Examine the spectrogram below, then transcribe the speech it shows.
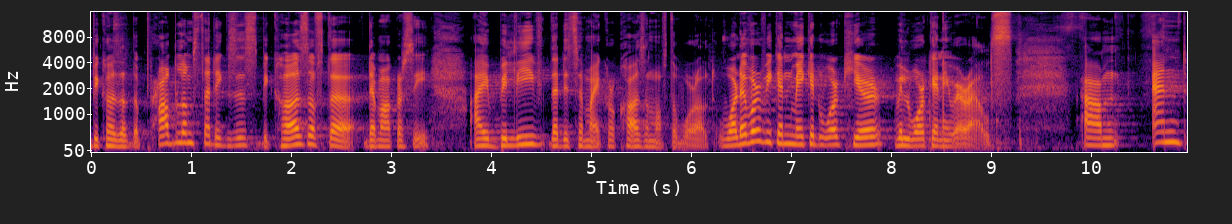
because of the problems that exist, because of the democracy, I believe that it's a microcosm of the world. Whatever we can make it work here will work anywhere else. Um, and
